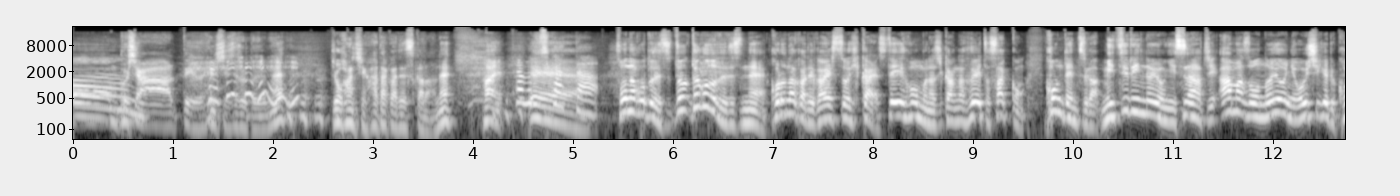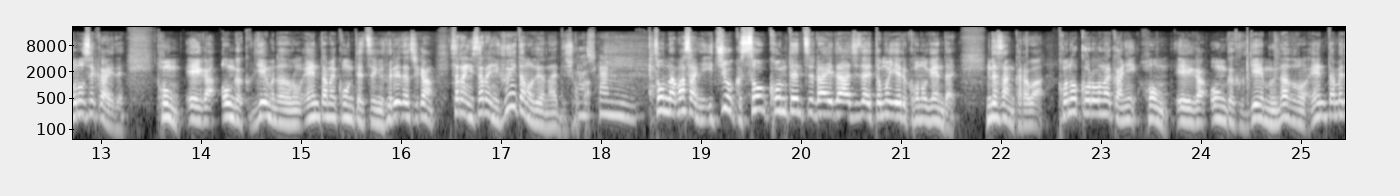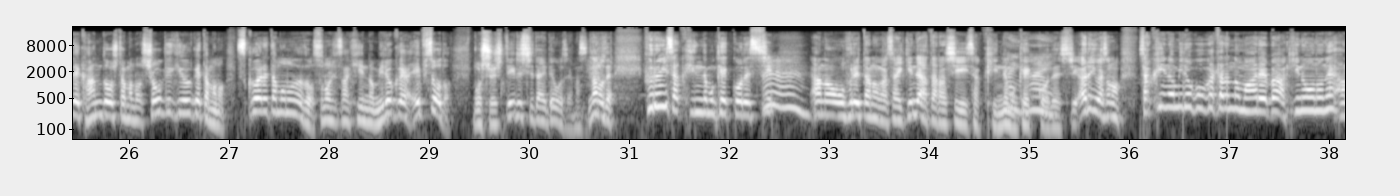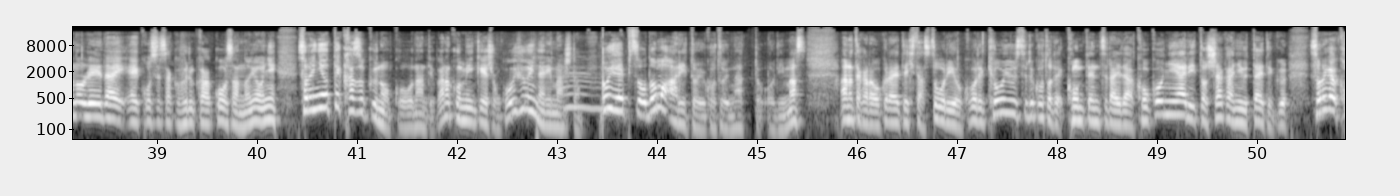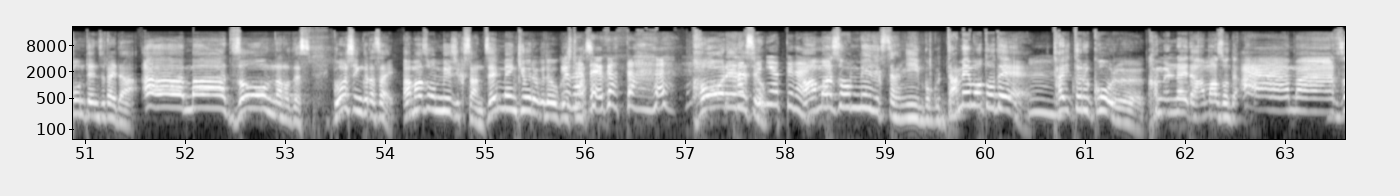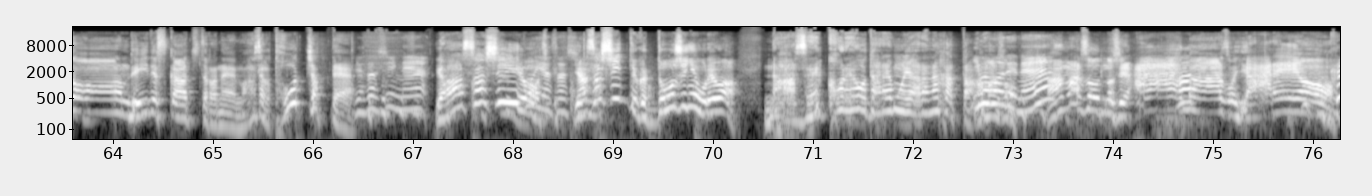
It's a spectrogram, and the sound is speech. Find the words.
ブシャーっていう変身するというね 上半身裸ですからね。はい。楽しかった。そんなことです。とということでですねコロナ禍で外出を控えステイホームな時間が増えた昨今コンテンツが密林のようにすなわちアマゾンのように生い茂るこの世界で本映画音楽ゲームなどのエンタメコンテンツに触れた時間さらにさらに増えたのではないでしょうか。確かに。そんなまさに一億総コンテンツライダー時代ともいえるこの現代。皆さんからはこのコロナ禍に本映画音楽ゲームなどのエンタメで感動したもの衝撃を受けたもの救われたものなどその作品の魅力やエピソード募集している次第でございますなので古い作品でも結構ですし、うんうん。あの触れたのが最近で新しい作品でも結構ですし、あるいはその作品の魅力を語るのもあれば昨日のねあの例題、えー構成作古川光さんのようにそれによって家族のこうなんていうかなコミュニケーションこういう風になりました、こういうエピソードもありということになっております。あなたから送られてきたストーリーをここで共有することでコンテンツライダーここにありと社会に訴えていくそれがコンテンツライダーアーマゾーンなのです。ご安心ください。アマゾンミュージックさん全面協力でお送りよかっしてます。たよかった。これですよ。アマゾンミュージックさんに僕ダメ元でうん。タイトルコール「仮面ライダーアマゾン」で「アマゾン」でいいですかっつったらねまさか通っちゃって。優しいね。優しいよ。優しい。っていうか同時に俺はなぜこれを誰もやらなかった。今までね。アマゾン。のしアマゾンやれよ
